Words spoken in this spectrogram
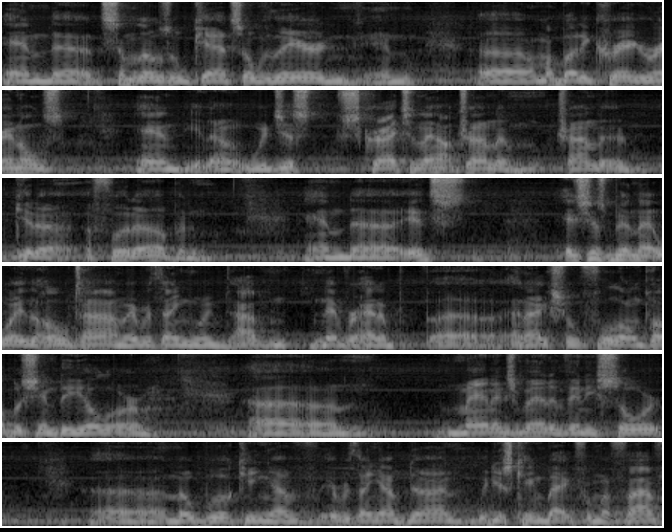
and uh, some of those old cats over there, and, and uh, my buddy Craig Reynolds, and you know, we're just scratching out, trying to trying to get a, a foot up, and and uh, it's it's just been that way the whole time. Everything we've, I've never had a uh, an actual full on publishing deal or uh, management of any sort. Uh, no booking. I've everything I've done. We just came back from a five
